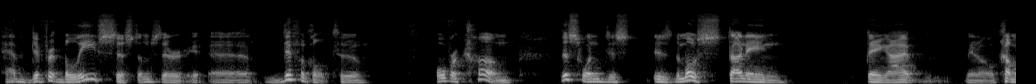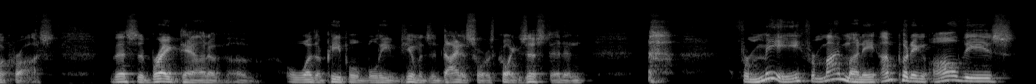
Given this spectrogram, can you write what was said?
have different belief systems that are uh, difficult to overcome. This one just is the most stunning thing I've you know come across. This is a breakdown of, of whether people believe humans and dinosaurs coexisted. And for me, for my money, I'm putting all these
